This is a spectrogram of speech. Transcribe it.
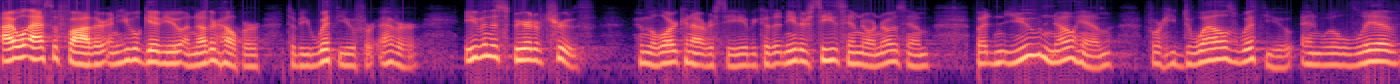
I will ask the Father, and he will give you another helper to be with you forever, even the Spirit of truth, whom the Lord cannot receive, because it neither sees him nor knows him. But you know him, for he dwells with you and will live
